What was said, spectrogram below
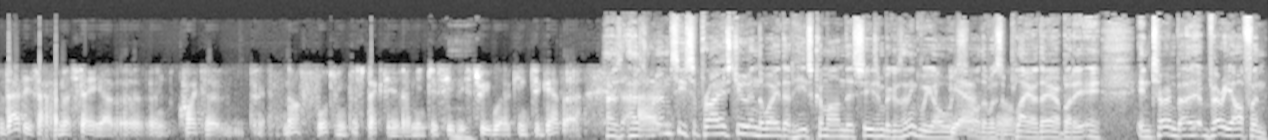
that is, I must say, quite a mouth-watering perspective. I mean, to see these three working together. Has, has Ramsey surprised you in the way that he's come on this season? Because I think we always yeah, saw there was a player there, but in turn, very often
